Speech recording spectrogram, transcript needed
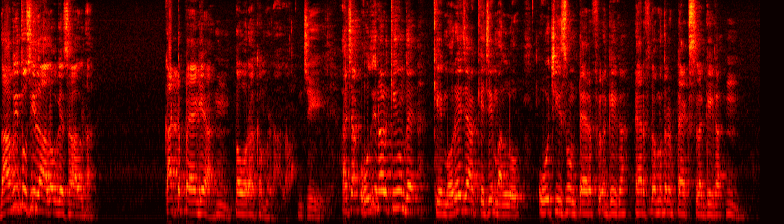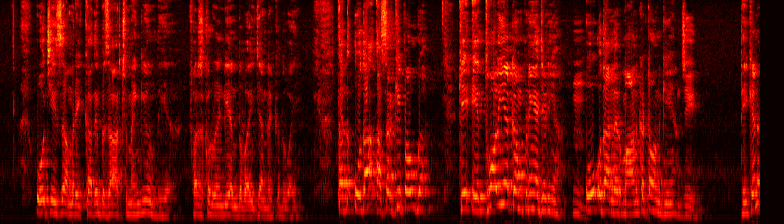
ਦਾ ਵੀ ਤੁਸੀਂ ਲਾ ਲਓਗੇ ਸਾਲ ਦਾ। ਕੱਟ ਪੈ ਗਿਆ ਤਾਂ ਉਹ ਰਕਮ ਬਣਾ ਲਓ। ਜੀ। ਅੱਛਾ ਉਹਦੇ ਨਾਲ ਕੀ ਹੁੰਦਾ ਕਿ ਮੋਰੇ ਜਾ ਕੇ ਜੇ ਮੰਨ ਲਓ ਉਹ ਚੀਜ਼ ਹੁਣ ਟੈਰਿਫ ਲੱਗੇਗਾ ਟੈਰਿਫ ਦਾ ਮਤਲਬ ਟੈਕਸ ਲੱਗੇਗਾ। ਉਹ ਚੀਜ਼ ਅਮਰੀਕਾ ਦੇ ਬਾਜ਼ਾਰ 'ਚ ਮਹਿੰਗੀ ਹੁੰਦੀ ਹੈ ਫਰਜ਼ ਕਰੋ ਇੰਡੀਅਨ ਦਵਾਈ ਜਨਰਿਕ ਦਵਾਈ। ਤਦ ਉਹਦਾ ਅਸਰ ਕੀ ਪਊਗਾ? ਕਿ ਇੱਥੋਂ ਵਾਲੀਆਂ ਕੰਪਨੀਆਂ ਜਿਹੜੀਆਂ ਉਹ ਉਹਦਾ ਨਿਰਮਾਣ ਘਟਾਉਣਗੀਆਂ। ਜੀ। ਠੀਕ ਹੈ ਨਾ?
